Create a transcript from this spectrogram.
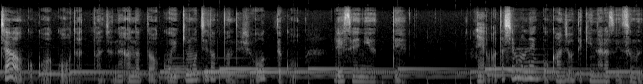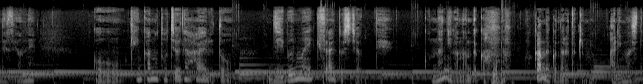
じゃあここはこうだったんじゃない？あなたはこういう気持ちだったんでしょ？ってこう冷静に言って、ね、私もねこう感情的にならずに済むんですよね。こう喧嘩の途中で入ると自分もエキサイトしちゃってこう何が何だか 分かんなくなる時もありました。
